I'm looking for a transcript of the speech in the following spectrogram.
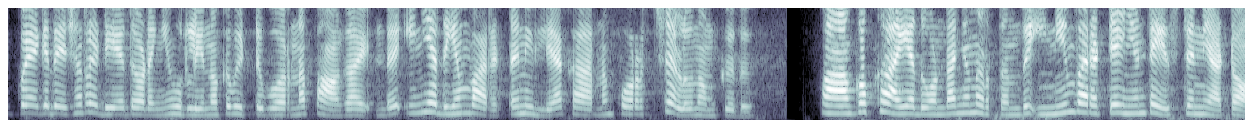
ഇപ്പോൾ ഏകദേശം റെഡി ആയി തുടങ്ങി. ഉരുളിയിൽ നിന്നൊക്കെ വിട്ടു പോരണ പാകമായിട്ടുണ്ട് ഇനി അധികം വരട്ടനില്ല. കാരണം കുറച്ചേ ഉള്ളൂ നമുക്കിത്. പാകമൊക്കെ ആയി. അതുകൊണ്ടാണ് ഞാൻ നിർത്തുന്നത്. ഇനിയും വരട്ടെ ഇനിയും ടേസ്റ്റ് തന്നെയാട്ടോ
